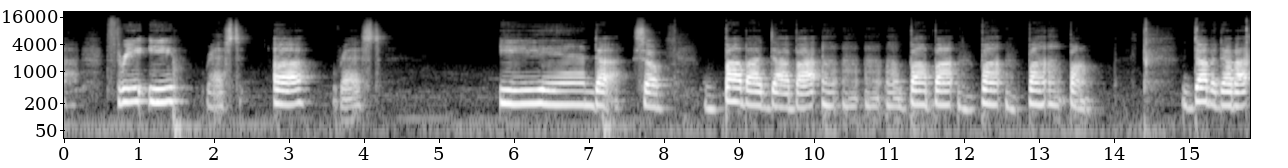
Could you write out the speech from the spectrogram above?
uh, three E, rest, uh, rest, E and uh. So ba ba da ba, uh, uh, uh, uh, ba ba ba ba uh, ba, da ba da ba,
